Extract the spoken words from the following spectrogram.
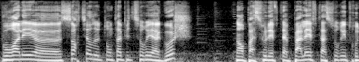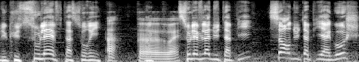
pour aller euh, sortir de ton tapis de souris à gauche. Non, pas soulève ta, pas lève ta souris, trou du cul. Soulève ta souris. Ah, euh, ouais. Soulève-la du tapis, sors du tapis à gauche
